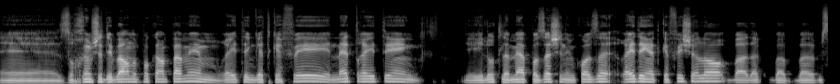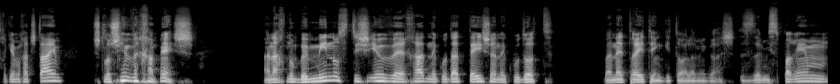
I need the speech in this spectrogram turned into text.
אה, זוכרים שדיברנו פה כמה פעמים, רייטינג התקפי, net rating, יעילות ל-100 possession עם כל זה, רייטינג התקפי שלו במשחקים 1-2, 35. אנחנו במינוס 91.9 נקודות ב net rating איתו על המגרש. זה מספרים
